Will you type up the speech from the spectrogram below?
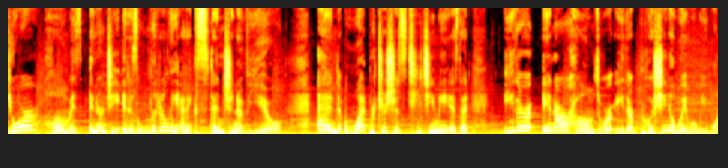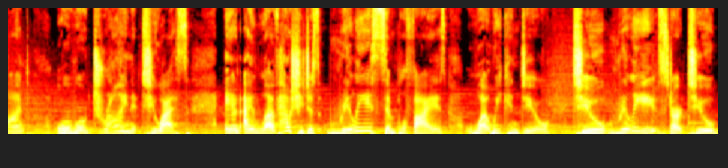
Your home is energy. It is literally an extension of you. And what Patricia's teaching me is that either in our homes, we're either pushing away what we want or we're drawing it to us. And I love how she just really simplifies what we can do to really start to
